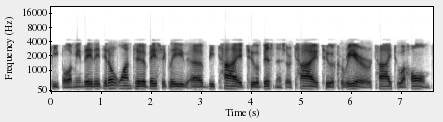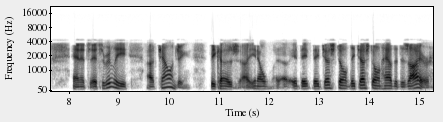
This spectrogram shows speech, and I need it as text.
people. I mean, they they they don't want to basically uh, be tied to a business or tied to a career or tied to a home, and it's it's really uh, challenging because uh, you know uh, it, they they just don't they just don't have the desire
